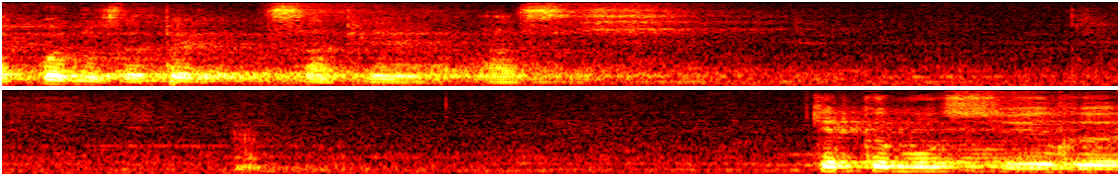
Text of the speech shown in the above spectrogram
à quoi nous appelle Saint Pierre ainsi. Euh,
